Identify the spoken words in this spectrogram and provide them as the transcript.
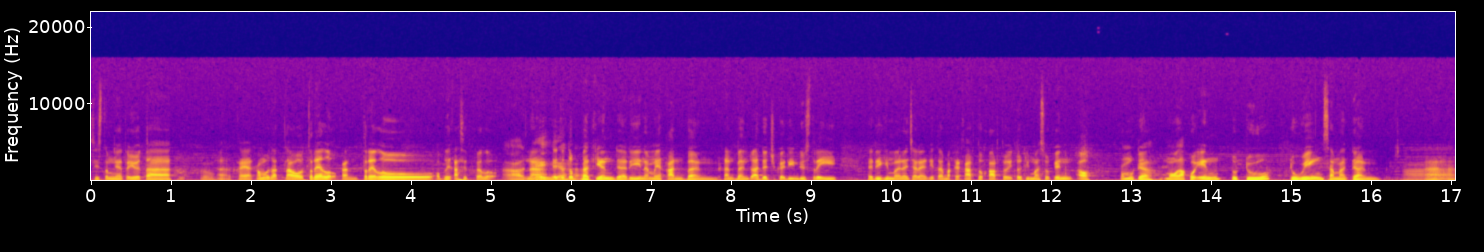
sistemnya Toyota. Oh. Ah, kayak kamu tahu Trello kan? Trello aplikasi Trello. Oke, nah, itu ya. tuh bagian dari namanya Kanban. Kanban itu ada juga di industri. Jadi gimana caranya kita pakai kartu-kartu itu dimasukin oh, kamu udah mau lakuin to do, doing sama done. Nah, Ah.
